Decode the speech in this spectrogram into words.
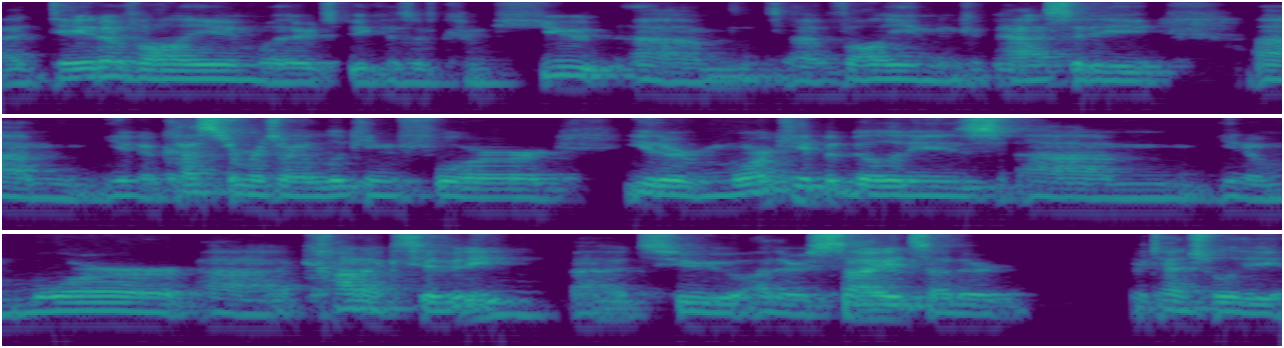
uh, data volume, whether it's because of compute um, uh, volume and capacity, um, you know, customers are looking for either more capabilities, um, you know, more uh, connectivity to other sites, other potentially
